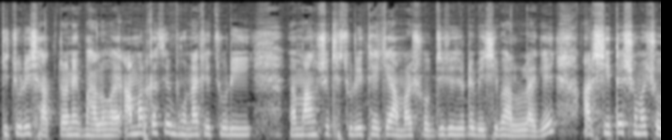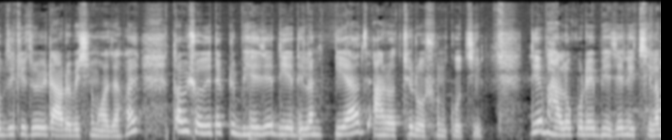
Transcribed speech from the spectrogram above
খিচুড়ির স্বাদটা অনেক ভালো হয়। আমার কাছে ভোনা খিচুড়ি মাংস খিচুড়ি থেকে আমার সবজি খিচুড়িটা বেশি ভালো লাগে। আর শীতের সময় সবজি খিচুড়িটা আরও বেশি মজা হয়। তো আমি সবজিটা একটু ভেজে দিয়ে দিলাম পেঁয়াজ আর হচ্ছে রসুন কুচি। দিয়ে ভালো করে ভেজে নিচ্ছিলাম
